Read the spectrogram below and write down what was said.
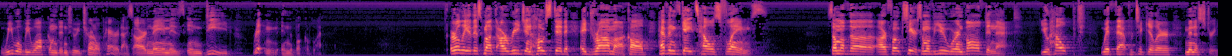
we will be welcomed into eternal paradise. Our name is indeed written in the book of life. Earlier this month, our region hosted a drama called Heaven's Gates, Hell's Flames. Some of the, our folks here, some of you were involved in that. You helped with that particular ministry.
